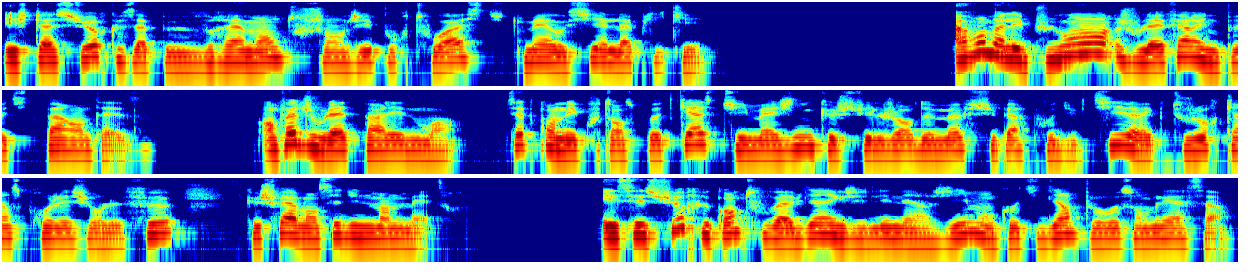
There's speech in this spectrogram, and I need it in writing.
Et je t'assure que ça peut vraiment tout changer pour toi si tu te mets aussi à l'appliquer. Avant d'aller plus loin, je voulais faire une petite parenthèse. En fait, je voulais te parler de moi. Peut-être qu'en écoutant ce podcast, tu imagines que je suis le genre de meuf super productive avec toujours 15 projets sur le feu, que je fais avancer d'une main de maître. Et c'est sûr que quand tout va bien et que j'ai de l'énergie, mon quotidien peut ressembler à ça.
